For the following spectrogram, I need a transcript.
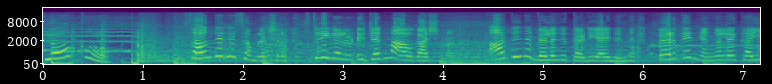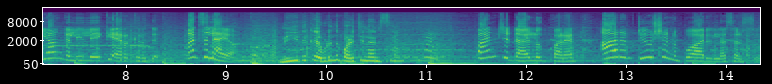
ബ്ലോക്കോ? സൗന്ദര്യ സംരക്ഷണം സ്ത്രീകളുടെ ജന്മാവകാശമാണ്. അതിന് വിളഞ്ഞു തടിയായി നിന്ന് വെറുതെ ഞങ്ങളെ കയ്യാങ്കലിയിലേക്ക് ഇറക്കരുത്. മനസ്സിലായോ? നീ ഇതൊക്കെ എവിടുന്ന് പഠിച്ചു നാൻസി? പഞ്ച് ഡയലോഗ് പറയാൻ ആരും ട്യൂഷന് പോവാറില്ല സർസു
